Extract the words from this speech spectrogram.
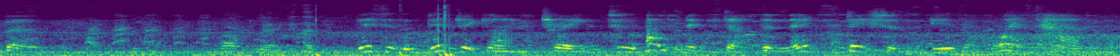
Blackburn. This is a District Line train to Upminster. The next station is West Ham.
